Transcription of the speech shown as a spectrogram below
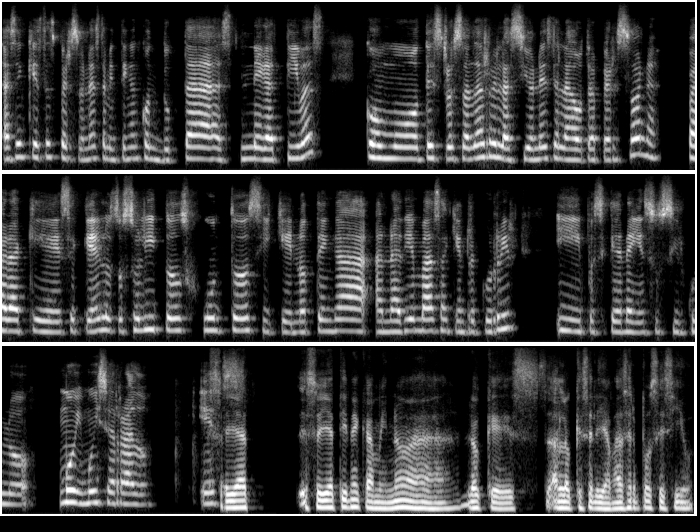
hacen que estas personas también tengan conductas negativas como destrozar las relaciones de la otra persona para que se queden los dos solitos juntos y que no tenga a nadie más a quien recurrir y pues se queden ahí en su círculo muy, muy cerrado. Eso, ya, eso ya tiene camino a lo que es, a lo que se le llama ser posesivo,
